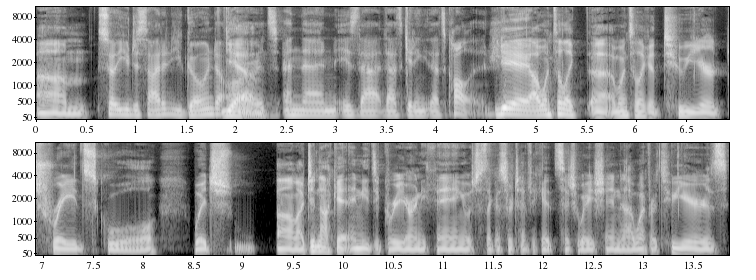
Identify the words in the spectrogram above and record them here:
um So you decided you go into Yeah. arts, and then is that that's getting that's college? yeah, I went to like uh, I went to like a two year trade school, which um, I did not get any degree or anything. It was just like a certificate situation. I went for two years.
